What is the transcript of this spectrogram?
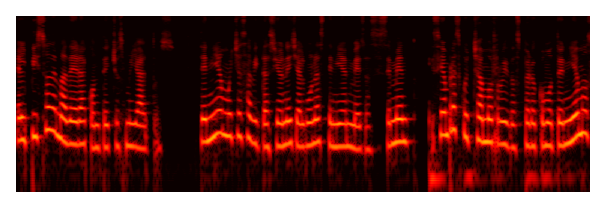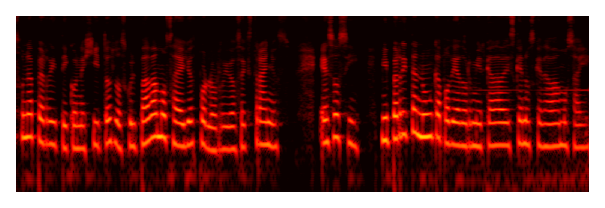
El piso de madera con techos muy altos. Tenía muchas habitaciones y algunas tenían mesas de cemento. Siempre escuchamos ruidos, pero como teníamos una perrita y conejitos, los culpábamos a ellos por los ruidos extraños. Eso sí, mi perrita nunca podía dormir cada vez que nos quedábamos ahí.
